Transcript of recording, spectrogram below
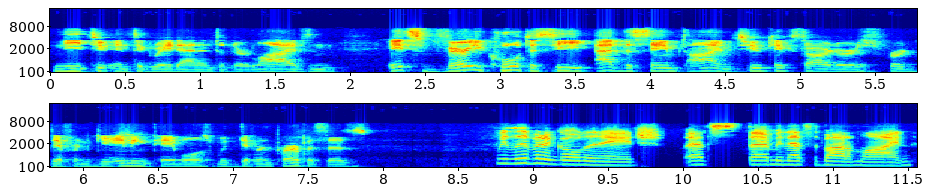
need to integrate that into their lives and it's very cool to see at the same time two Kickstarters for different gaming tables with different purposes. We live in a golden age. That's I mean that's the bottom line.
